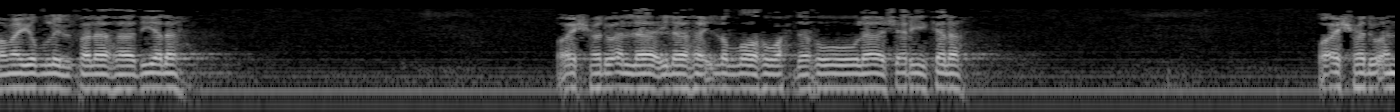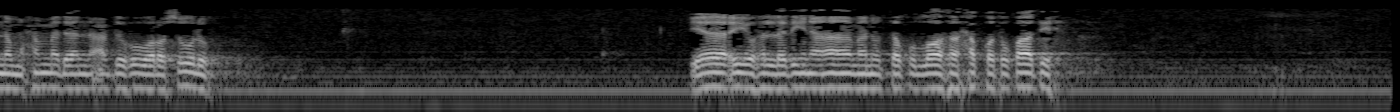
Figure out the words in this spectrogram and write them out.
ومن يضلل فلا هادي له وأشهد أن لا إله إلا الله وحده لا شريك له وأشهد أن محمد أن عبده ورسوله يا أيها الذين آمنوا اتقوا الله حق تقاته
